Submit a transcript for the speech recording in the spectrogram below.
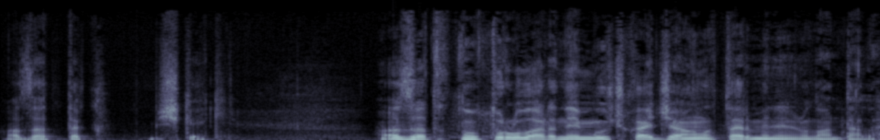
азаттык бишкек. Азаттыктын уктурууларын эми учкай жаңылыктар менен уланталы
